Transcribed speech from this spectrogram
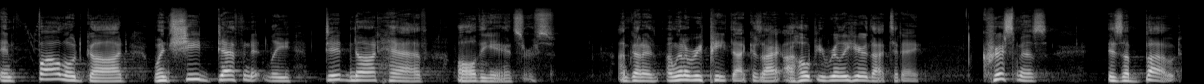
and followed God when she definitely did not have all the answers. I'm gonna, I'm gonna repeat that because I, I hope you really hear that today. Christmas is about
